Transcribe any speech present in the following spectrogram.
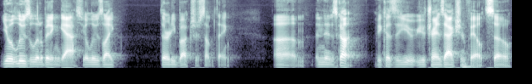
you'll lose a little bit in gas. You'll lose like 30 bucks or something. Um, and then it's gone because your your transaction failed. So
